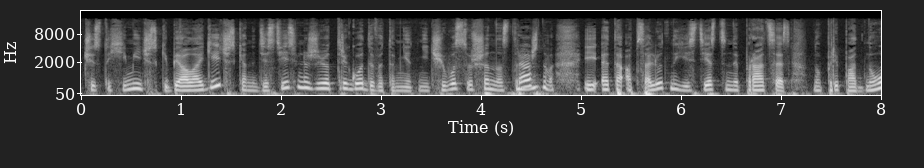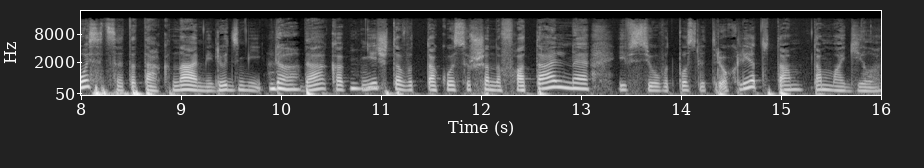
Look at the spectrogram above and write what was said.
чисто химически, биологически она действительно живет три года, в этом нет ничего совершенно страшного, mm-hmm. и это абсолютно естественный процесс. Но преподносится это так нами, людьми, да, да как mm-hmm. нечто вот такое совершенно фатальное, и все, вот после трех лет там, там могила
